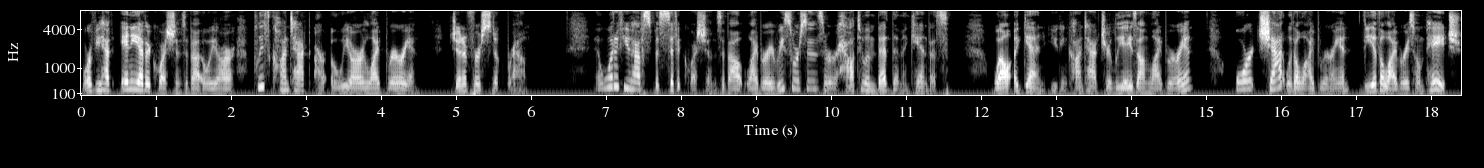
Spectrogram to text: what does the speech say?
or if you have any other questions about OER, please contact our OER librarian, Jennifer Snoek-Brown. And what if you have specific questions about library resources or how to embed them in Canvas? Well, again, you can contact your liaison librarian or chat with a librarian via the library's homepage.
